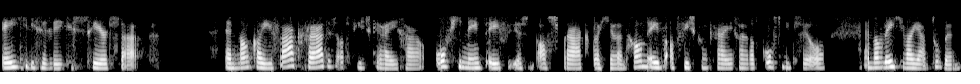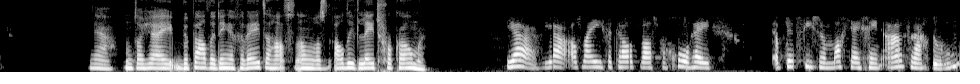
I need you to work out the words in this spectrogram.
Eentje die geregistreerd staat. En dan kan je vaak gratis advies krijgen. Of je neemt even een afspraak dat je gewoon even advies kan krijgen. Dat kost niet veel. En dan weet je waar je aan toe bent. Ja, want als jij bepaalde dingen geweten had, dan was het al dit leed voorkomen. Ja, ja, als mij verteld was van goh, hey, op dit visum mag jij geen aanvraag doen.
